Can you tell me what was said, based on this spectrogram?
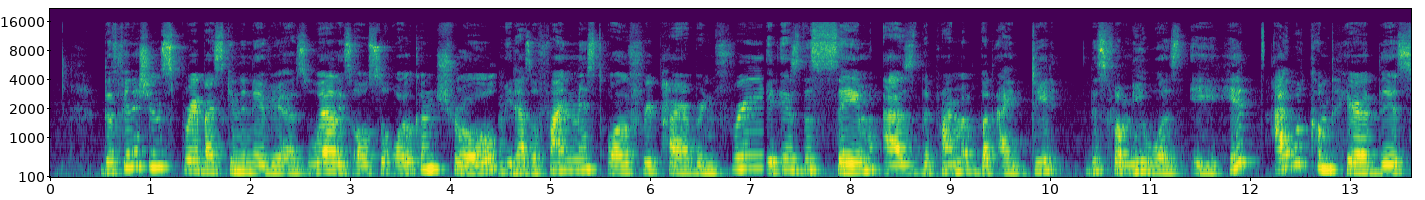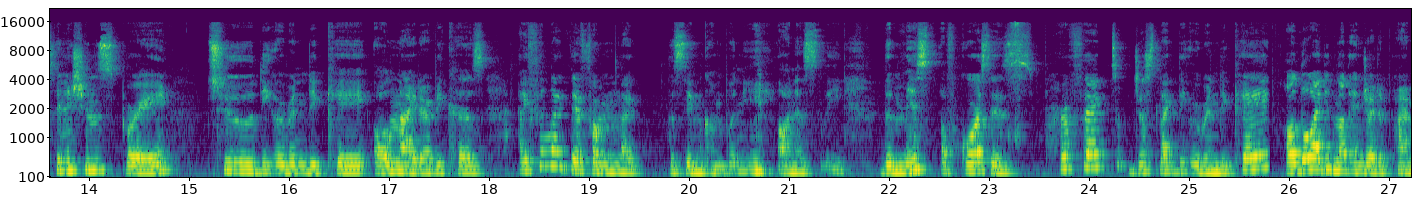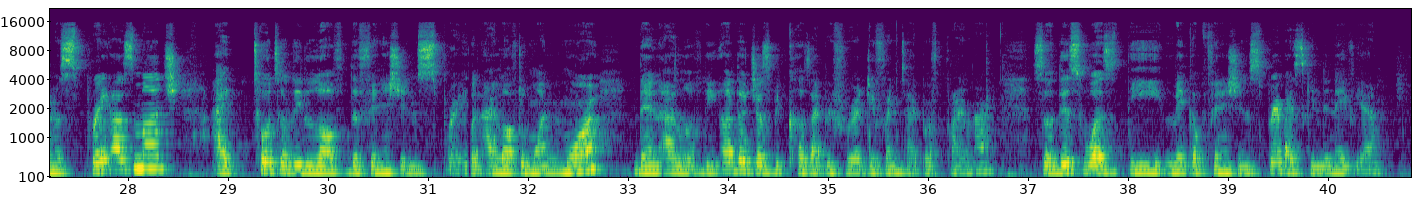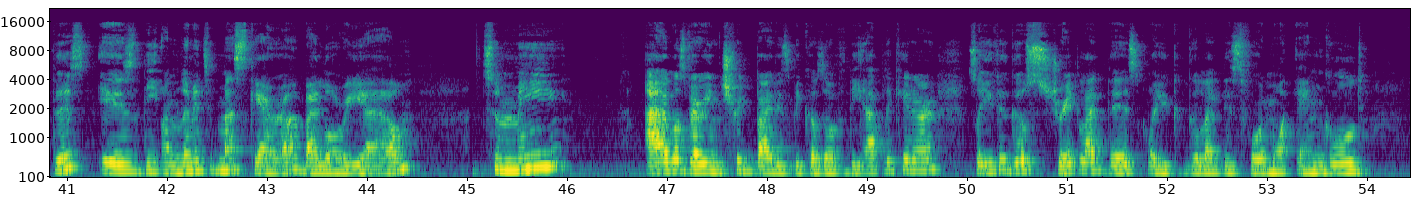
The finishing spray by Skindinavia as well is also oil control. It has a fine mist, oil-free, paraben-free. It is the same as the primer, but I did, this for me was a hit. I would compare this finishing spray to the Urban Decay All Nighter because I feel like they're from like the same company, honestly. The mist, of course, is perfect, just like the Urban Decay. Although I did not enjoy the primer spray as much, I totally loved the finishing spray. But I loved one more than I love the other just because I prefer a different type of primer. So this was the Makeup Finishing Spray by Skindinavia. This is the Unlimited Mascara by L'Oreal to me, I was very intrigued by this because of the applicator. So you could go straight like this or you could go like this for a more angled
